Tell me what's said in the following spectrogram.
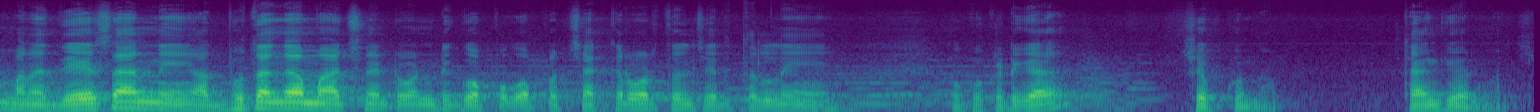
మన దేశాన్ని అద్భుతంగా మార్చినటువంటి గొప్ప గొప్ప చక్రవర్తుల చరిత్రల్ని ఒక్కొక్కటిగా చెప్పుకుందాం. Thank you very much.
